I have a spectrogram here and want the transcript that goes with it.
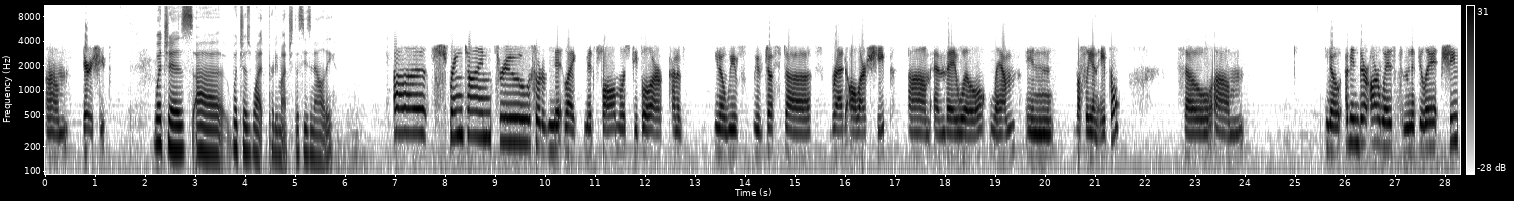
um, dairy sheep. Which is uh, which is what pretty much the seasonality. Uh, springtime through sort of mid like mid fall. Most people are kind of, you know, we've we've just uh, bred all our sheep, um, and they will lamb in roughly in April. So, um, you know, I mean, there are ways to manipulate sheep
